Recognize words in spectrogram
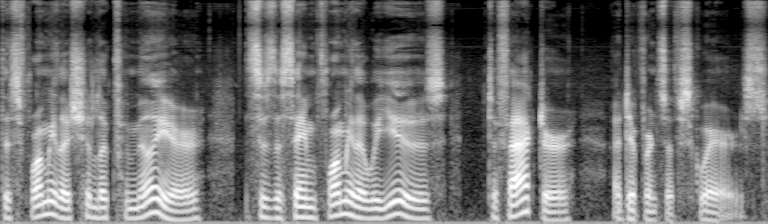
This formula should look familiar. This is the same formula we use to factor a difference of squares.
